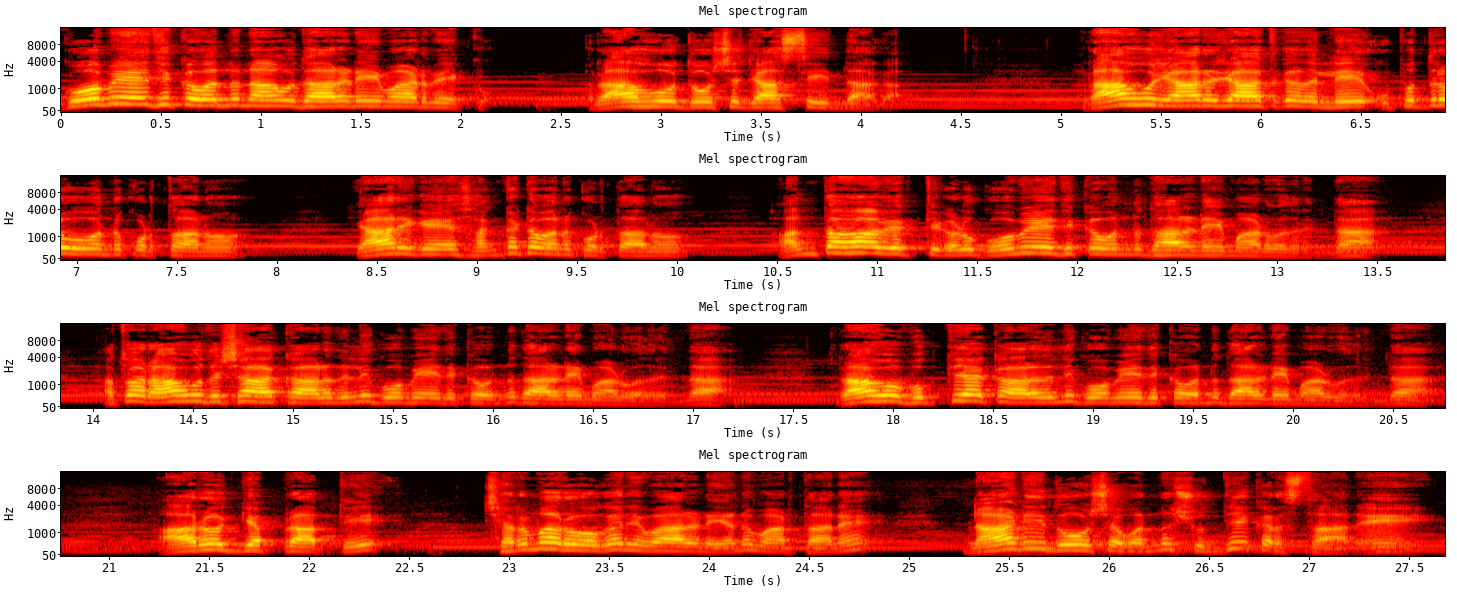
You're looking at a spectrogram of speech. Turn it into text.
ಗೋಮೇಧಿಕವನ್ನು ನಾವು ಧಾರಣೆ ಮಾಡಬೇಕು. ರಾಹು ದೋಷ ಜಾಸ್ತಿ ಇದ್ದಾಗ. ರಾಹು ಯಾರ ಜಾತಕದಲ್ಲಿ ಉಪದ್ರವವನ್ನು ಕೊಡ್ತಾನೋ, ಯಾರಿಗೆ ಸಂಕಟವನ್ನು ಕೊಡ್ತಾನೋ ಅಂತಹ ವ್ಯಕ್ತಿಗಳು ಗೋಮೇಧಿಕವನ್ನು ಧಾರಣೆ ಮಾಡುವುದರಿಂದ ಅಥವಾ ರಾಹು ದಶಾ ಕಾಲದಲ್ಲಿ ಗೋಮೇಧಕವನ್ನು ಧಾರಣೆ ಮಾಡುವುದರಿಂದ, ರಾಹು ಭುಕ್ತಿಯ ಕಾಲದಲ್ಲಿ ಗೋಮೇಧಕವನ್ನು ಧಾರಣೆ ಮಾಡುವುದರಿಂದ ಆರೋಗ್ಯ ಪ್ರಾಪ್ತಿ, ಚರ್ಮ ರೋಗ ನಿವಾರಣೆಯನ್ನು ಮಾಡ್ತಾನೆ, ನಾಡಿ ದೋಷವನ್ನು ಶುದ್ಧೀಕರಿಸ್ತಾನೆ.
